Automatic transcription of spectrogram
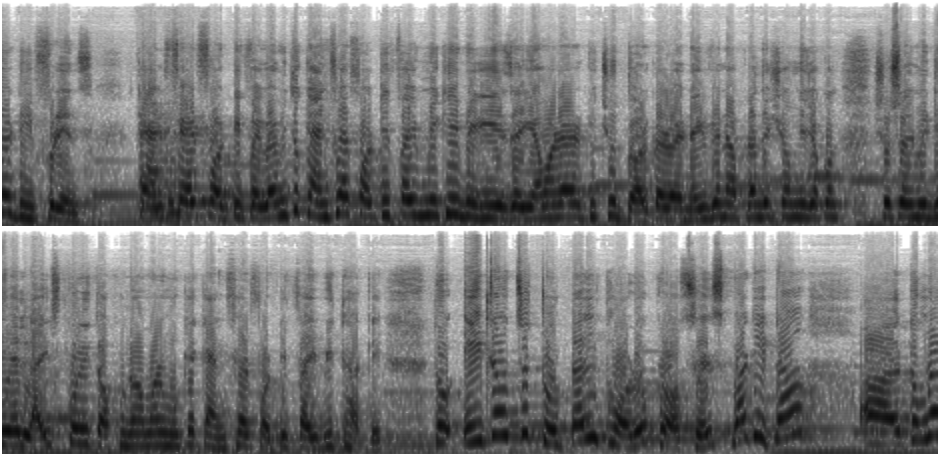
the difference ক্যানফেয়ার ফর্টি ফাইভ আমি তো ক্যানফেয়ার ফর্টি ফাইভ মেখেই বেরিয়ে যাই। আমার আর কিছু দরকার হয় না। ইভেন আপনাদের সঙ্গে যখন সোশ্যাল মিডিয়ায় লাইভ করি তখনও আমার মুখে ক্যানফেয়ার ফর্টি ফাইভই থাকে। তো এইটা হচ্ছে টোটাল থরো প্রসেস বাট এটা তোমরা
